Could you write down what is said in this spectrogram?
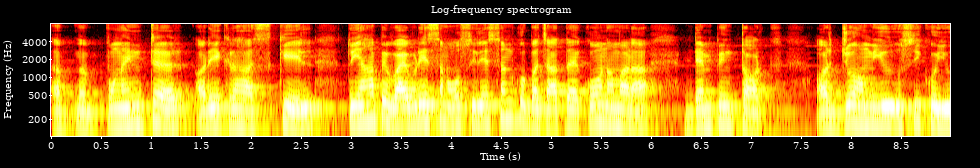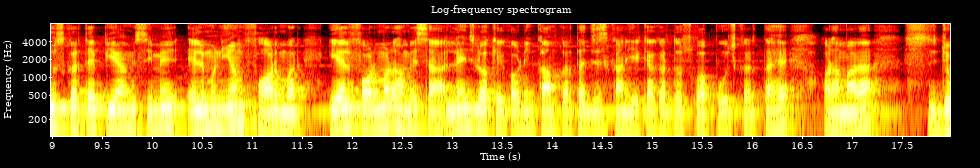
पॉइंटर और एक रहा स्केल तो यहाँ पे वाइब्रेशन ओसिलेशन को बचाता है कौन? हमारा डैम्पिंग टॉर्क और जो हम यू उसी को यूज़ करते हैं पीएमसी में एलुमिनियम फॉर्मर। एल फॉर्मर हमेशा लेंज लॉ के अकॉर्डिंग काम करता है जिस कारण ये क्या करता है उसको अपोज करता है और हमारा जो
